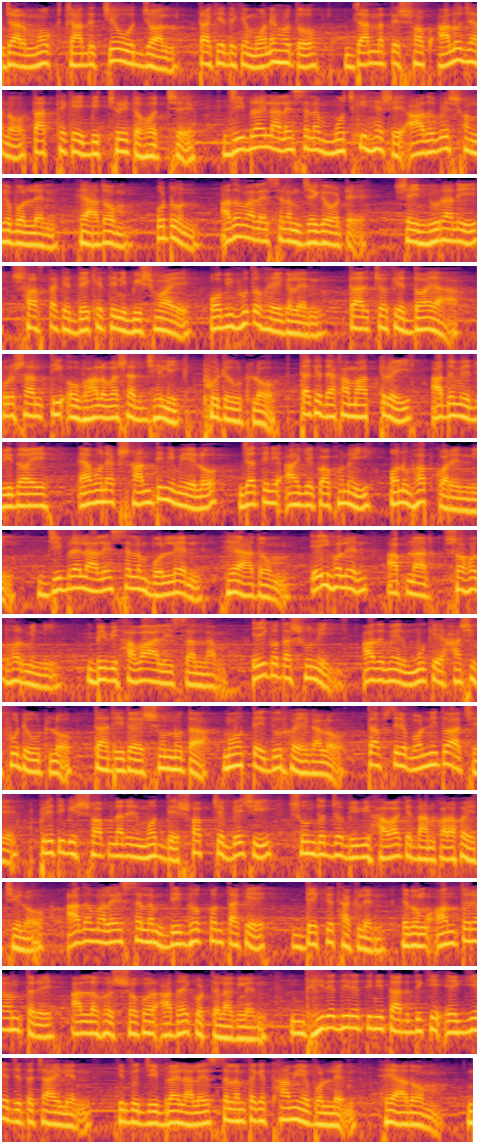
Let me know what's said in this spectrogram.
যার মুখ চাঁদের চেয়ে উজ্জ্বল। তাকে দেখে মনে হতো, জান্নাতের সব আলো যেন তার থেকেই বিচ্ছুরিত হচ্ছে। জিব্রাইল আলাইসাল্লাম মুচকি হেসে আদবের সঙ্গে বললেন, হে আদম, উঠুন। আদম আলাইসাল্লাম জেগে ওঠে। সেই নুরানি সস্তাকে দেখে তিনি বিস্ময়ে অভিভূত হয়ে গেলেন। তার চোখে দয়া, প্রশান্তি ও ভালোবাসার ঝিলিক ফুটে উঠল। তাকে দেখা মাত্রই আদমের হৃদয়ে এমন এক শান্তি নেমে এলো যা তিনি আগে কখনোই অনুভব করেননি। জিব্রাইল আলাইসাল্লাম বললেন, হে আদম, এই হলেন আপনার সহধর্মিনী, বিবি হাওয়া আলাইসাল্লাম এই কথা শুনেই আদমের মুখে হাসি ফুটে উঠল। তার হৃদয়ের শূন্যতা মুহূর্তেই দূর হয়ে গেল। তাফসিরে বর্ণিত আছে, পৃথিবীর সব নারীর মধ্যে সবচেয়ে বেশি সৌন্দর্য বিবি হাওয়াকে দান করা হয়েছিল। আদম আলাইসাল্লাম দীর্ঘক্ষণ তাকে দেখতে থাকলেন এবং অন্তরে অন্তরে আল্লাহর শকর আদায় করতে লাগলেন। ধীরে ধীরে তিনি তার দিকে এগিয়ে যেতে চাইলেন, কিন্তু জিব্রাইল আলাইসাল্লাম তাকে থামিয়ে বললেন, হে আদম,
